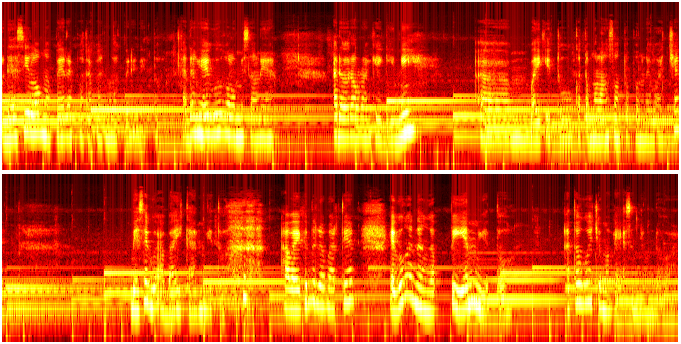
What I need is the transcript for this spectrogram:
udah sih lo ngapain repot-repot ngelakuin itu kadang ya gue kalau misalnya ada orang-orang kayak gini um, baik itu ketemu langsung ataupun lewat chat biasanya gue abaikan gitu. Abaikan tuh dalam artian ya gue gak nanggepin gitu. Atau gue cuma kayak senyum doang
